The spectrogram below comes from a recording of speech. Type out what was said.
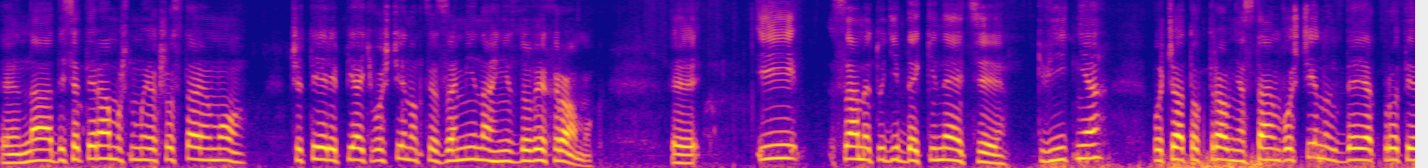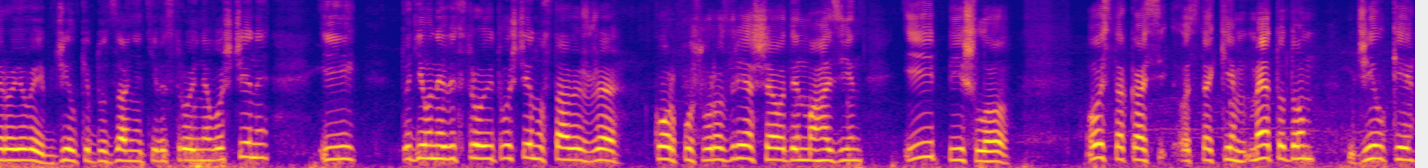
Е, На 10-рамочному, якщо ставимо 4-5 вощинок, це заміна гніздових рамок. Е, І саме тоді буде кінець квітня, початок травня ставимо вощину, де як протиройовий. Бджілки будуть зайняті відстроєння вощини. І тоді вони відстроюють вощину, ставиш вже корпус в розріз, ще один магазин. І пішло. Ось, така, ось таким методом бджілки.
